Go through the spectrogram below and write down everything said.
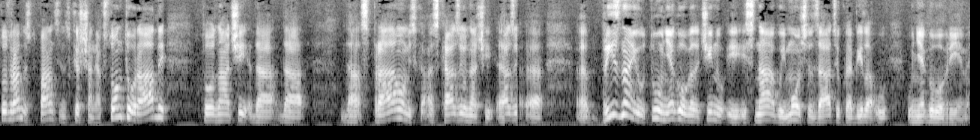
To su radili španci, kršćani. Ako su on to uradili, to znači da, da, da s pravom iskazuju, znači, iskazuju, e, E, priznaju tu njegovu veličinu i, i snagu i moć civilizaciju koja je bila u, u njegovo vrijeme.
